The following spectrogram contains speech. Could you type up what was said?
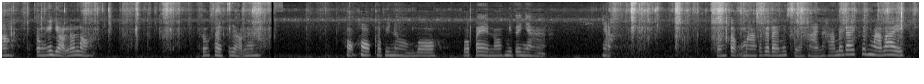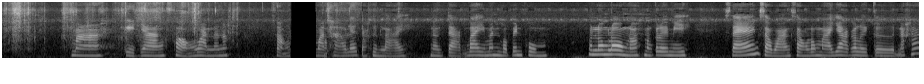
อะตรงนี้หยอดแล้วเหรอ สงสัยจะหยอดแล้วหอกหอกค่ะพี่น้องบอบอแป้นเนาะมีแต่หญ้าหญ้าฝนตกมาก็จะได้ไม่เสียหายนะคะ ไม่ได้ขึ้นมาไล่มาเกรีดยางสองวันแล้วเนาะสองวันเช้าแล้วจะขึ้นหลาย เนื่องจากใบมันบ่เป็นผม มันโล่งๆเนาะมันก็เลยมีแสงสว่างส่องลงมายากก็เลยเกิดนะคะ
